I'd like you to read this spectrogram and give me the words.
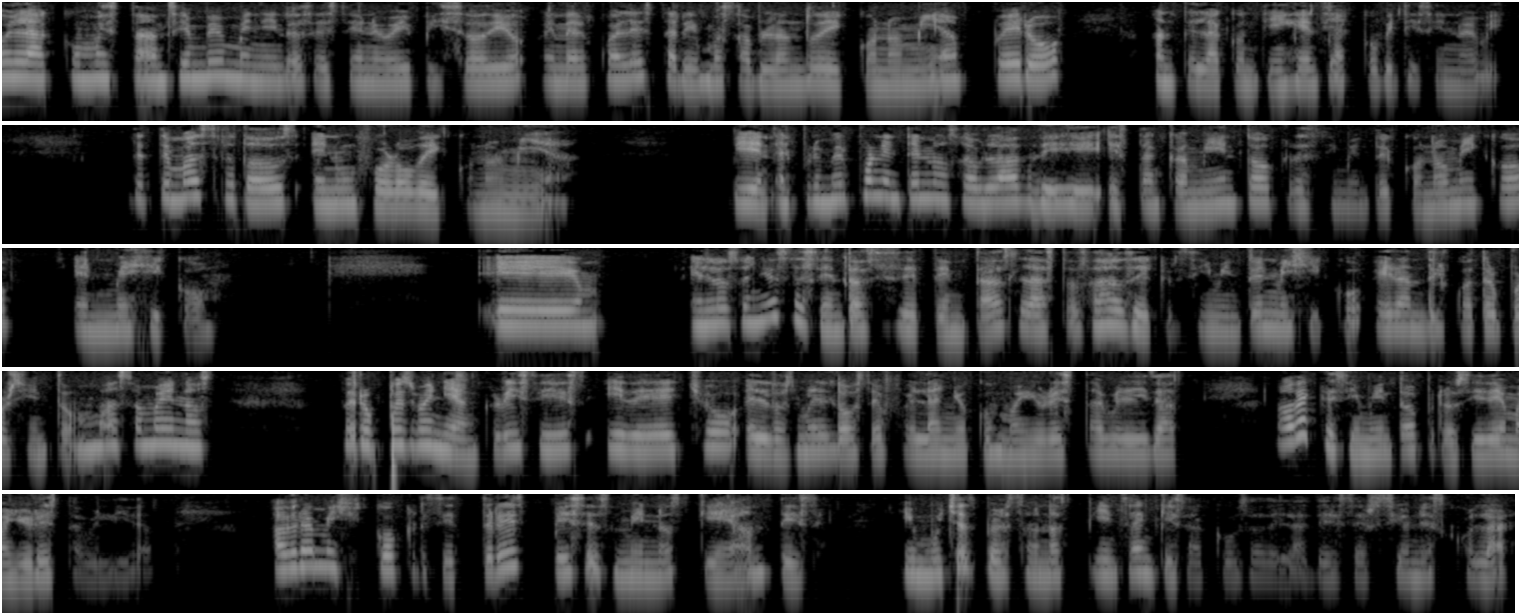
Hola, ¿cómo están? Bienvenidos a este nuevo episodio en el cual estaremos hablando de economía, pero ante la contingencia COVID-19, de temas tratados en un foro de economía. Bien, el primer ponente nos habla de estancamiento, crecimiento económico en México. Eh, en los años 60 y 70 las tasas de crecimiento en México eran del 4% más o menos, pero pues venían crisis y de hecho el 2012 fue el año con mayor estabilidad no de crecimiento, pero sí de mayor estabilidad. Ahora México crece tres veces menos que antes y muchas personas piensan que es a causa de la deserción escolar.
